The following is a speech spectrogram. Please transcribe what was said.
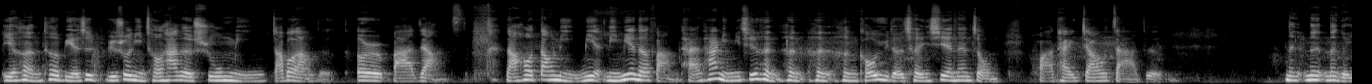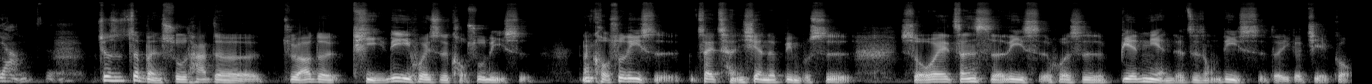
也很特别，是比如说你从他的书名《查某人的二二八》这样子，然后到里面里面的访谈，它里面其实很很很很口语的呈现那种华台交杂的那那那个样子。就是这本书它的主要的体例会是口述历史，那口述历史在呈现的并不是所谓真实的历史，或是编年的这种历史的一个结构。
